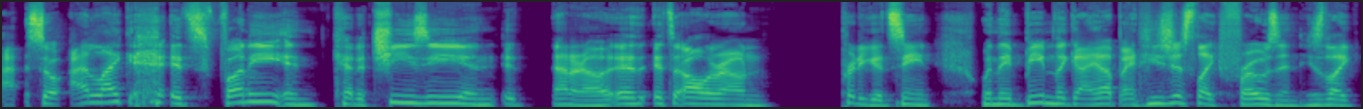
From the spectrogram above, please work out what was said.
I- so I like it's funny and kind of cheesy and it, I don't know it, it's all around pretty good scene when they beam the guy up and he's just like frozen he's like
